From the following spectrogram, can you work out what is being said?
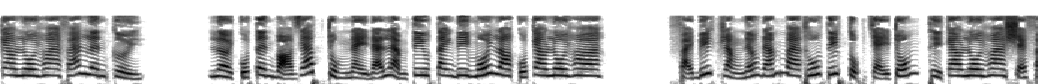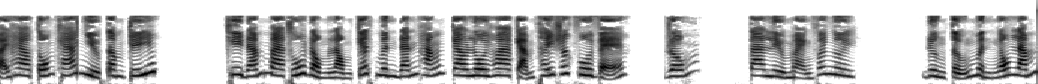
Cao lôi hoa phá lên cười. Lời của tên bọ giáp trùng này đã làm tiêu tan đi mối lo của cao lôi hoa. Phải biết rằng nếu đám ma thú tiếp tục chạy trốn, thì cao lôi hoa sẽ phải hao tốn khá nhiều tâm trí. Khi đám ma thú đồng lòng kết minh đánh hắn, cao lôi hoa cảm thấy rất vui vẻ. Rống. Ta liều mạng với ngươi. Đừng tưởng mình ngấu lắm.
